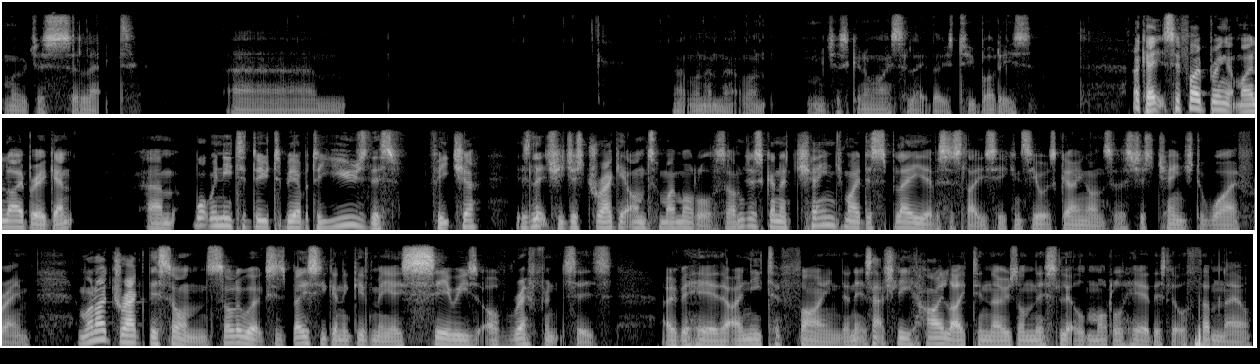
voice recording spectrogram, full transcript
and we'll just select um, that one and that one. I'm just going to isolate those two bodies. Okay, so if I bring up my library again, um, what we need to do to be able to use this feature is literally just drag it onto my model. So I'm just going to change my display ever so slightly so you can see what's going on. So let's just change to wireframe. And when I drag this on, SOLIDWORKS is basically going to give me a series of references over here that I need to find and it's actually highlighting those on this little model here, this little thumbnail.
